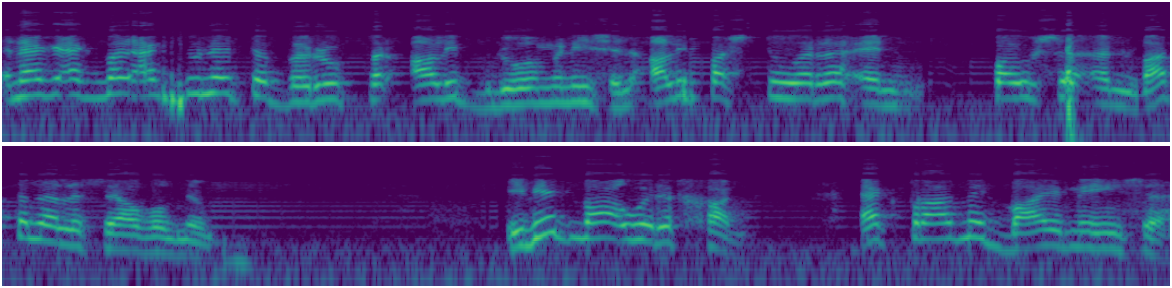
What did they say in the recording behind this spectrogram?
en ek ek ek, ek doen dit 'n beroep vir al die dominees en al die pastore en pouse en wat hulle hulle self wil noem. Jy weet waaroor dit gaan. Ek praat met baie mense.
